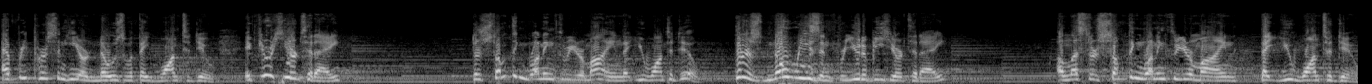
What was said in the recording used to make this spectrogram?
Every person here knows what they want to do. If you're here today, there's something running through your mind that you want to do. There's no reason for you to be here today unless there's something running through your mind that you want to do.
